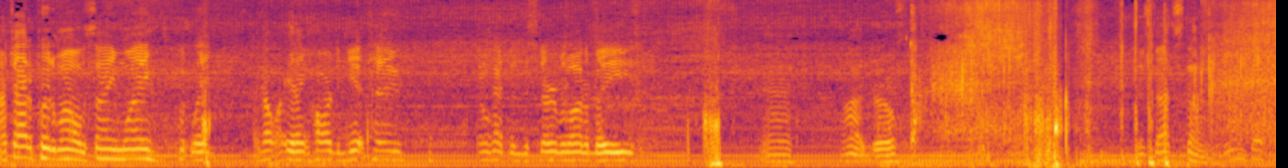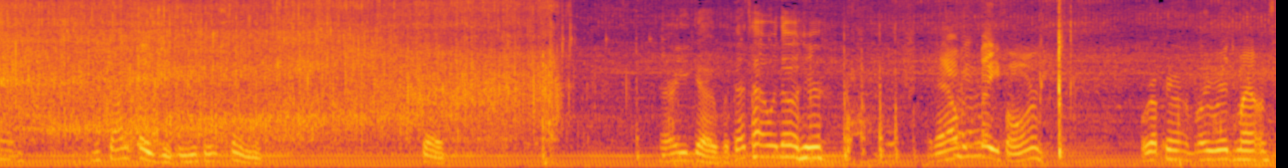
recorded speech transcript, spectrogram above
I try to put them all the same way. I don't, it ain't hard to get to. You don't have to disturb a lot of bees. Uh, all right, girls. Just got stung. Just trying to feed you so you can sting me. So. There you go. But that's how we do it here at Albee Bee Farm. We're up here in the Blue Ridge Mountains,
